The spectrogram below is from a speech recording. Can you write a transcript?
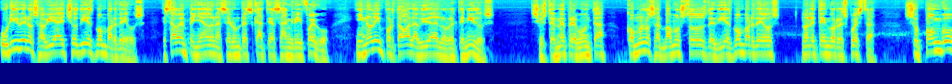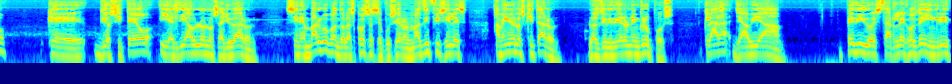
Uribe nos había hecho 10 bombardeos, estaba empeñado en hacer un rescate a sangre y fuego, y no le importaba la vida de los retenidos. Si usted me pregunta cómo nos salvamos todos de 10 bombardeos, no le tengo respuesta. Supongo que Diositeo y el diablo nos ayudaron, sin embargo, cuando las cosas se pusieron más difíciles, a mí me los quitaron, los dividieron en grupos. Clara ya había pedido estar lejos de Ingrid,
